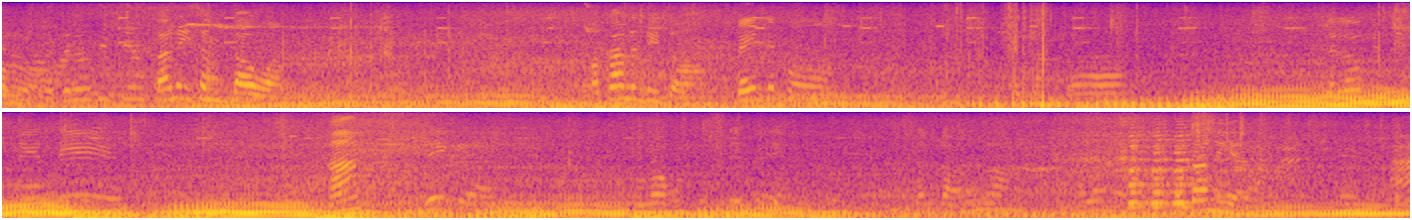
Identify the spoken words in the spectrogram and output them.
Ay, wala. Kano isang bawang? Magkano dito? 20 po. Dalawa 50 Ha? Hindi kaya. Wala akong tip. Tandaan lang. Magkano yan? Ha?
